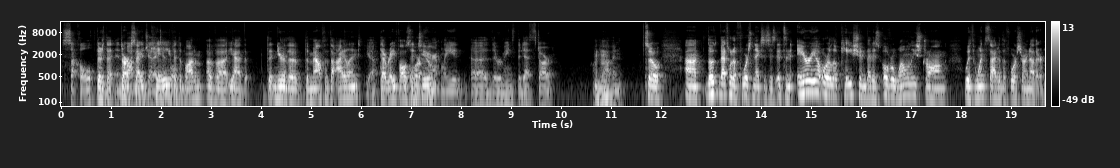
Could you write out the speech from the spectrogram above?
suck hole. There's in- that in the dark of side the Jedi cave temple. at the bottom of uh yeah, the, the near the the mouth of the island Yeah. that Rey falls Or into. apparently uh, the remains of the Death Star on Mm-hmm. Yavin. So uh, those, that's what a force nexus is. It's an area or a location that is overwhelmingly strong with one side of the force or another.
